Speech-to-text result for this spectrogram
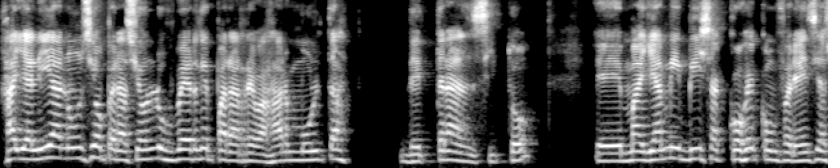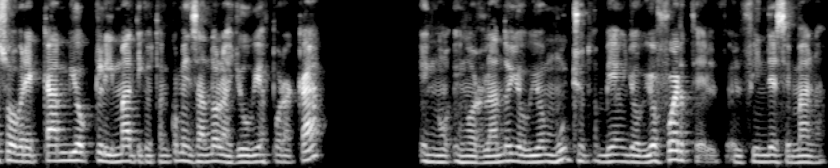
Jayalí anuncia operación Luz Verde para rebajar multas de tránsito. Eh, Miami Beach acoge conferencias sobre cambio climático. Están comenzando las lluvias por acá. En, Orlando llovió mucho también, llovió fuerte el, fin de semana.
